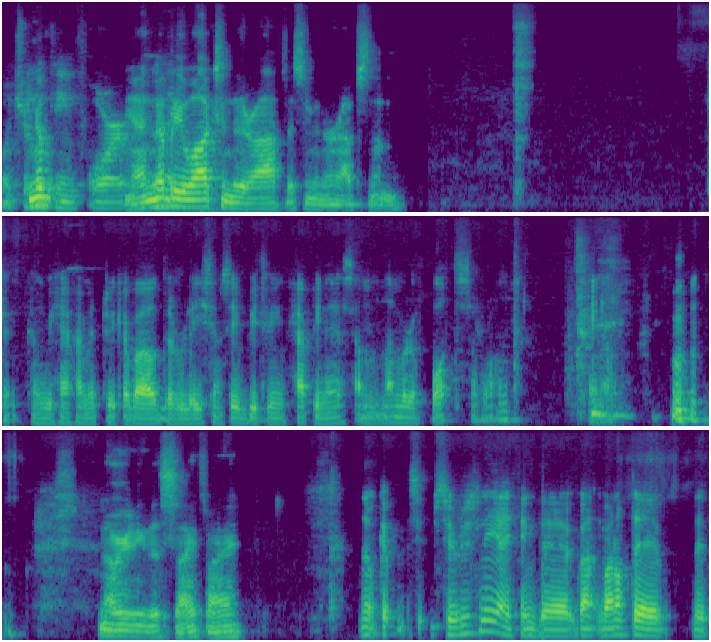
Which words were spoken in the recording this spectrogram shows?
what you're Nope. looking for. Yeah, nobody walks into their office and interrupts them. Can, can we have a metric about the relationship between happiness and number of bots around? I know. Now we're getting this sci-fi. No, seriously, I think the one, one of the, the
